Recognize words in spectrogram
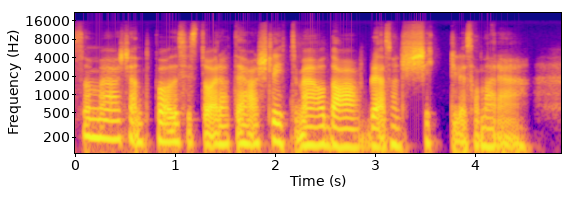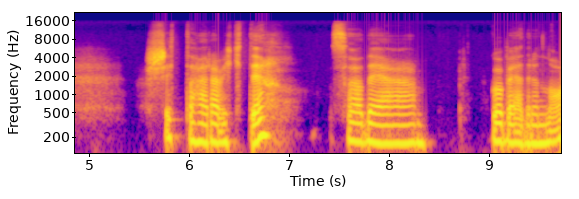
som jeg har kjent på det siste året at jeg har slitt med, og da ble jeg sånn skikkelig sånn derre Shit, det her er viktig. Så det går bedre nå,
